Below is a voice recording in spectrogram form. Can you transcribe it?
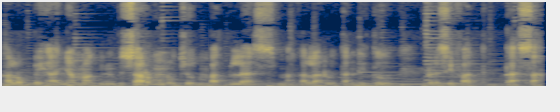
Kalau pH nya makin besar menuju 14 maka larutan itu bersifat basah.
